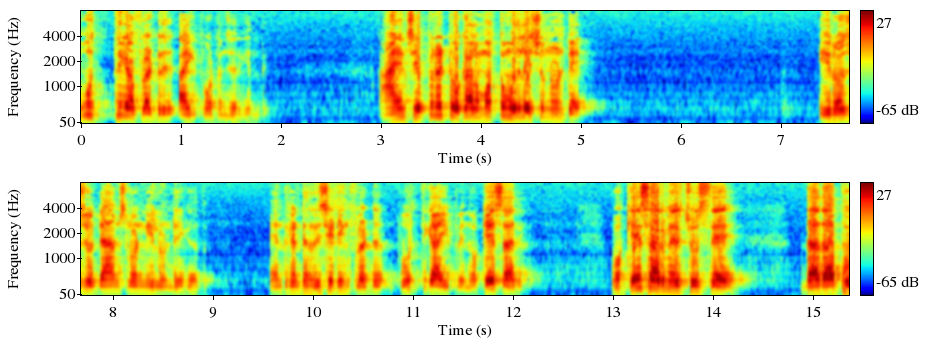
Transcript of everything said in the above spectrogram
పూర్తిగా ఫ్లడ్ ఆగిపోవటం జరిగింది. ఆయన చెప్పినట్టు ఒకవేళ మొత్తం వదిలేసి ఉంటే ఈరోజు డ్యామ్స్లో నీళ్ళు ఉండేవి కాదు. ఎందుకంటే రిసీడింగ్ ఫ్లడ్ పూర్తిగా అయిపోయింది. ఒకేసారి ఒకేసారి మీరు చూస్తే దాదాపు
